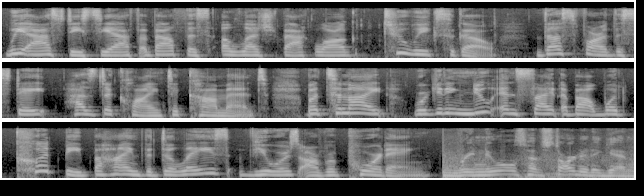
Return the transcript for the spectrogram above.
We asked DCF about this alleged backlog two weeks ago. Thus far, the state has declined to comment. But tonight, we're getting new insight about what could be behind the delays viewers are reporting. Renewals have started again.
